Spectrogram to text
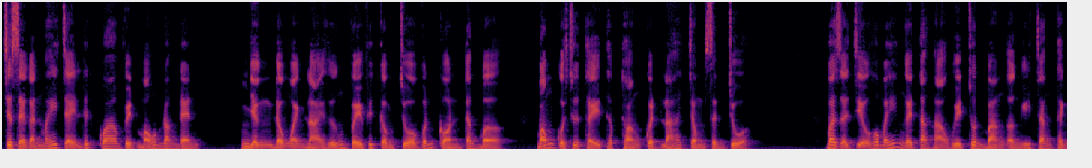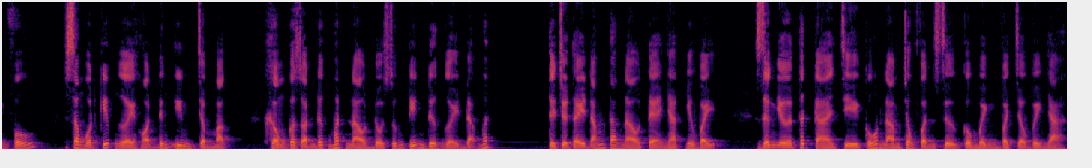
chiếc xe gắn máy chạy lướt qua vệt máu loang đen. Nhưng đầu ngoảnh lại hướng về phía cổng chùa vẫn còn đang mở. Bóng của sư thầy thấp thoáng quét lá trong sân chùa. Ba giờ chiều hôm ấy người ta hào huyệt chôn bằng ở Nghĩa Trang thành phố. Sau một kiếp người họ đứng im trầm mặc, không có giọt nước mắt nào đổ xuống tiến đưa người đã mất. Tôi chưa thấy đám tang nào tẻ nhạt như vậy. Dường như tất cả chỉ cố làm trong phần sự của mình và trở về nhà.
